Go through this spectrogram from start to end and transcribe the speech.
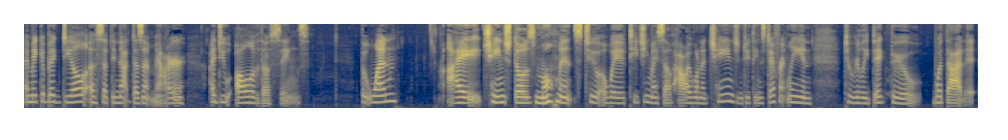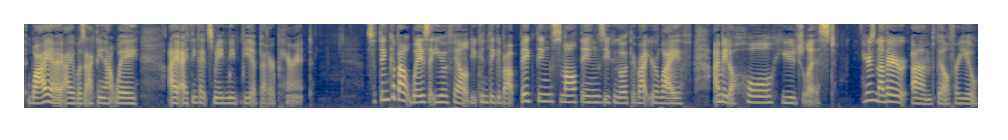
I make a big deal of something that doesn't matter. I do all of those things. But when I changed those moments to a way of teaching myself how I want to change and do things differently and to really dig through what that, why I, I was acting that way. I, I think it's made me be a better parent. So think about ways that you have failed. You can think about big things, small things. You can go throughout your life. I made a whole huge list. Here's another um, fail for you.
